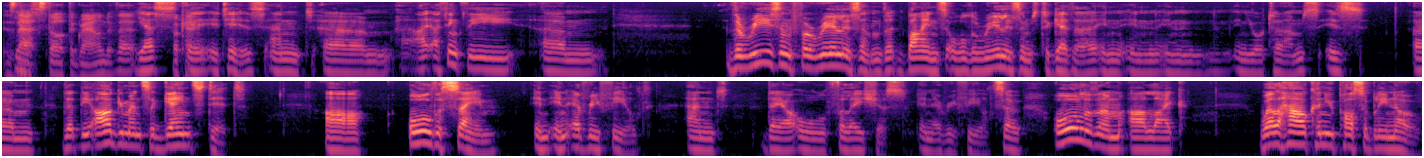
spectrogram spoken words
Is that still at the ground of that? Yes, Okay. it is, and um, I, I think the um, the reason for realism that binds all the realisms together in in in, in your terms is um, that the arguments against it are all the same in, in every field, and they are all fallacious in every field. So all of them are like, well, how can you possibly know?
